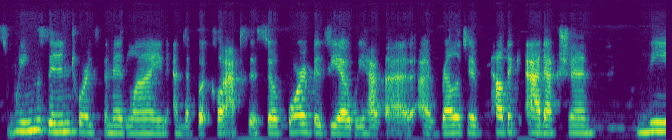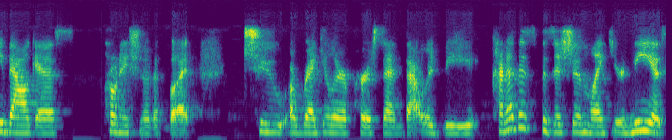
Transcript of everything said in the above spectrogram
swings in towards the midline, and the foot collapses. So for a physio, we have a, a relative pelvic adduction, knee valgus, pronation of the foot. To a regular person, that would be kind of this position like your knee is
